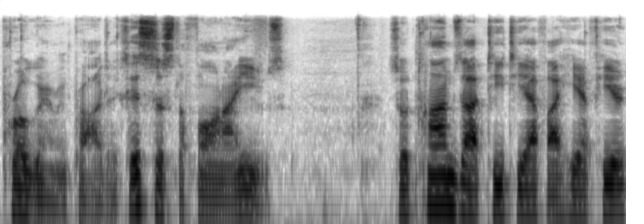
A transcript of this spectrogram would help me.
programming projects. It's just the font I use. So times.ttf I have here.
